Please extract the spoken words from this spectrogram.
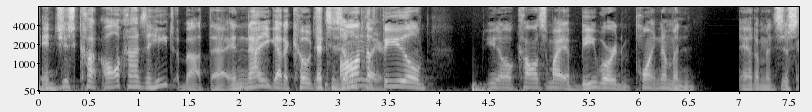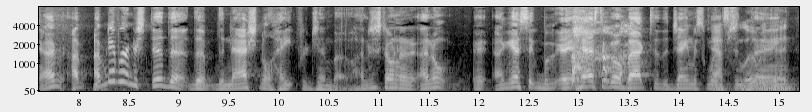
and just caught all kinds of heat about that. And now you got a coach That's his own on the player. field, you know, calling somebody a b word and pointing them and at them. It's just I've, I've, I've never understood the, the, the national hate for Jimbo. I just don't. I don't. I guess it, it has to go back to the Jameis Winston Absolutely thing did.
